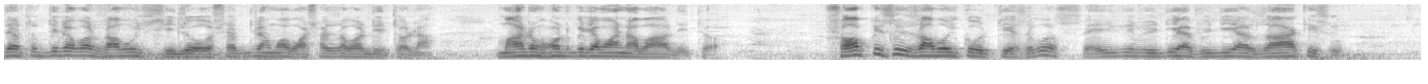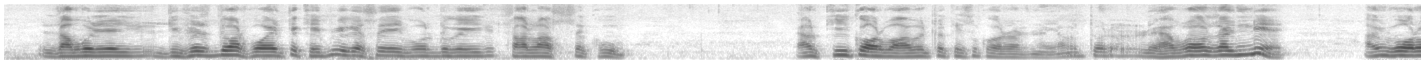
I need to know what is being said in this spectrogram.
যতদিন আমার জাম ওই ছিল, সেদিন আমার বাসায় যাওয়ার দিত না। মান ফোন করে আমার নাবা দিত। সব কিছু যাবই করতে আছে, বুঝছে? এই যে মিডিয়া ফিডিয়া যা কিছু। যাবই এই ডিফেন্স দেওয়ার পরেতে খেপিয়ে গেছে, এই বন্ধুকে এই চালাচ্ছে খুব। আর কী করব? আমি তো কিছু করার নেই। আমি তো লেখাপড়াও জানি নে। আমি বড়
